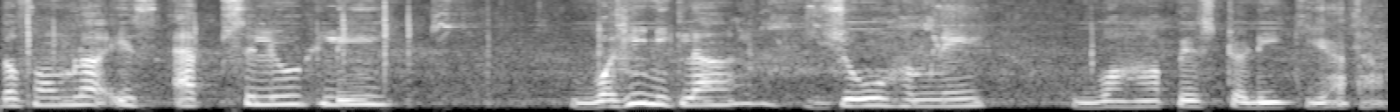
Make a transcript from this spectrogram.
the formula is absolutely वही निकला जो हमने वहाँ पे स्टडी किया था.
